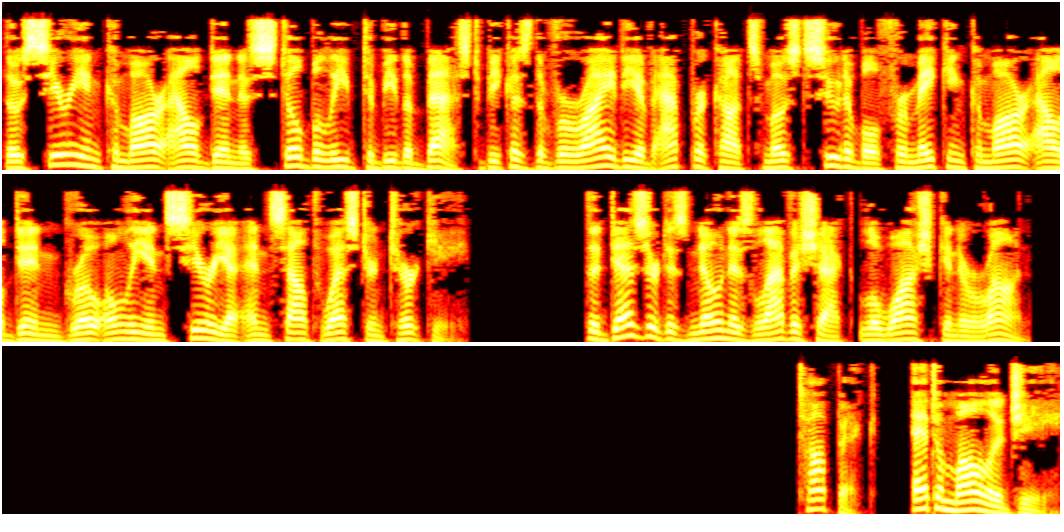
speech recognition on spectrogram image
though Syrian Qamar al-Din is still believed to be the best because the variety of apricots most suitable for making Qamar al-Din grow only in Syria and southwestern Turkey. The desert is known as Lavashak in Iran. Etymology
